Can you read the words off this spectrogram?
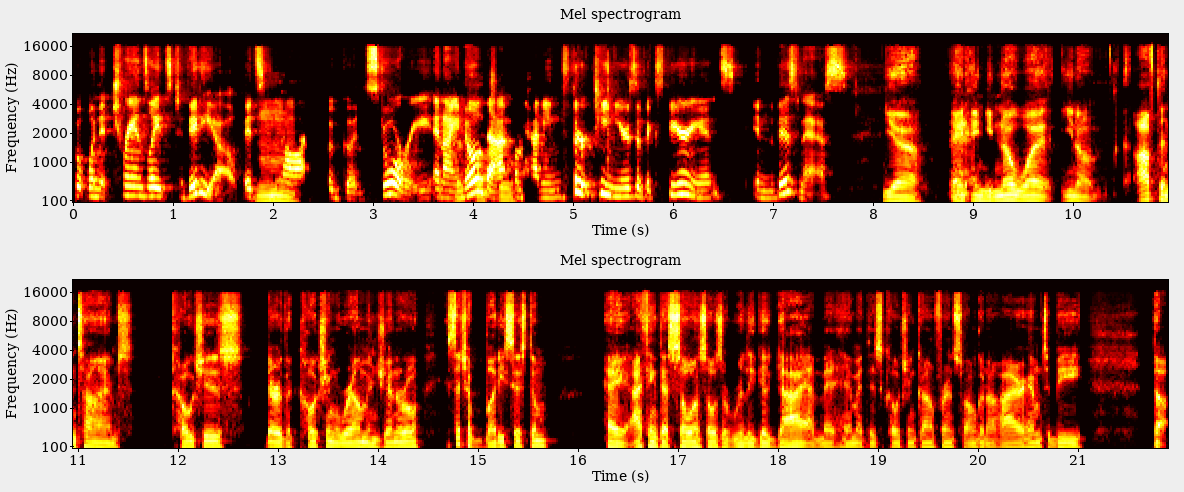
But when it translates to video, it's mm. not a good story. And I that's know that true. from having 13 years of experience in the business. Yeah. And, and you know what? You know, oftentimes coaches, they're the coaching realm in general. It's such a buddy system hey, I think that so and so is a really good guy. I met him at this coaching conference, so I'm going to hire him to be the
